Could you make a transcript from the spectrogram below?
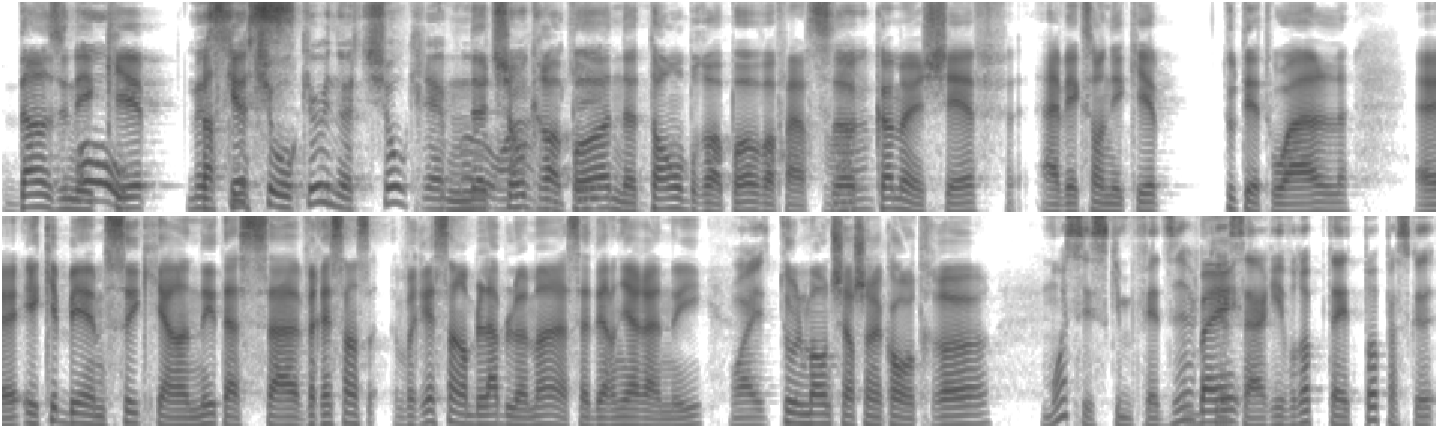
dans une oh! équipe parce que Choker ne choquera pas. Ne choquera pas, ne tombera pas, va faire ça comme un chef avec son équipe toute étoile. Euh, équipe BMC qui en est à sa vraisemblablement à sa dernière année. Ouais. Tout le monde cherche un contrat. Moi, c'est ce qui me fait dire Ben- que ça arrivera peut-être pas parce que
